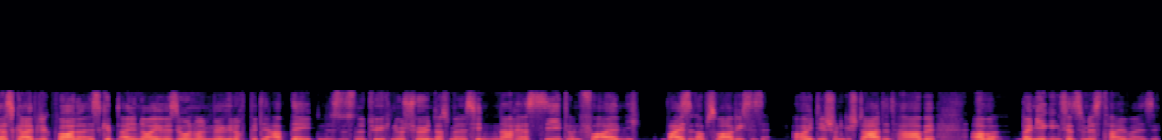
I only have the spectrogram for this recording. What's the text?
der Skype Recorder, es gibt eine neue Version, man möge doch bitte updaten. Es ist natürlich nur schön, dass man das hinten nachher sieht und vor allem, ich weiß nicht, ob es war, wie ich es heute schon gestartet habe, aber bei mir ging es ja zumindest teilweise.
